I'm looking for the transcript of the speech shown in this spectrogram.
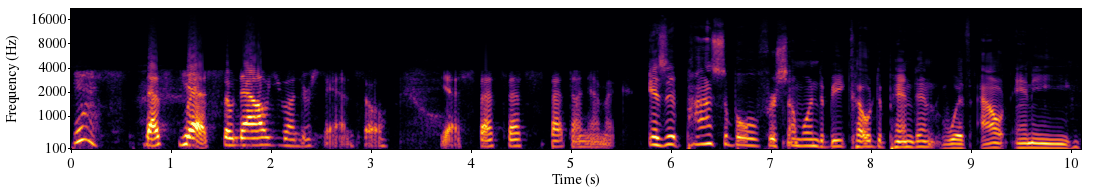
Yes, that's yes. So now you understand. So, yes, that's that's that dynamic. Is it possible for someone to be codependent without any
